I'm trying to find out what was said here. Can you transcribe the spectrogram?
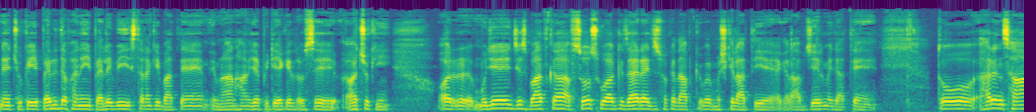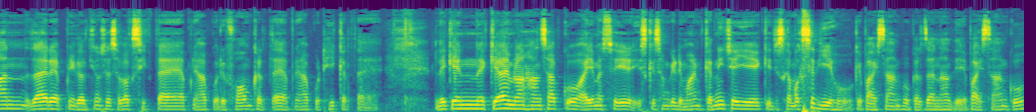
ने चूँकि ये पहली दफ़ा नहीं, पहले भी इस तरह की बातें इमरान खान या पी टी आई की तरफ़ से आ चुकी और मुझे जिस बात का अफसोस हुआ कि ज़ाहिर है जिस वक्त आपके ऊपर मुश्किल आती है, अगर आप जेल में जाते हैं तो हर इंसान ज़ाहिर है अपनी गलतियों से सबक सीखता है, अपने आप को रिफॉर्म करता है, अपने आप को ठीक करता है। लेकिन क्या इमरान खान साहब को आई एम एस से इस किस्म की डिमांड करनी चाहिए कि जिसका मकसद ये हो कि पाकिस्तान को कर्जा ना दे, पाकिस्तान को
